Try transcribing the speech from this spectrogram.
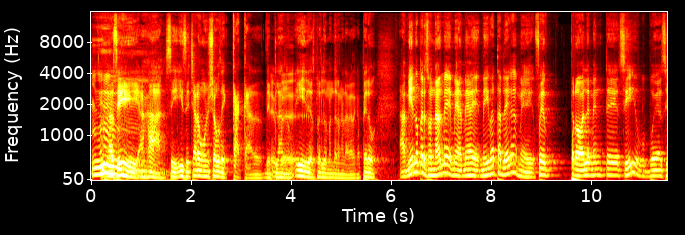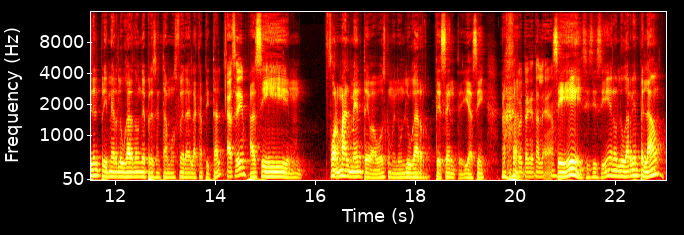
Así, ajá, sí, y se echaron un show de caca de plano pues. y después los mandaron a la verga. Pero a mí en lo personal me, me, me, me iba a Talega, me fue probablemente, sí, voy a decir el primer lugar donde presentamos fuera de la capital. ¿Ah, sí? Así formalmente, vamos, como en un lugar decente y así. ¿qué tal, eh? Sí, sí, sí, sí, era un lugar bien pelado.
